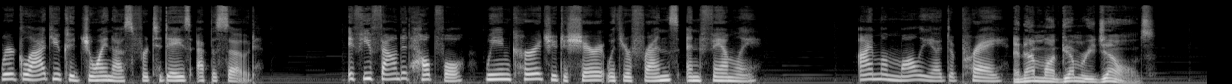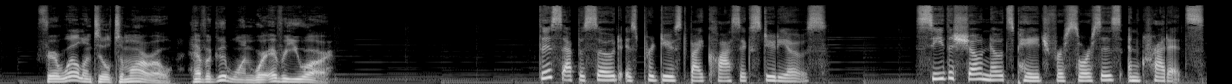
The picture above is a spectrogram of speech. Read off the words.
We're glad you could join us for today's episode. If you found it helpful, we encourage you to share it with your friends and family. I'm Amalia Dupre. And I'm Montgomery Jones. Farewell until tomorrow. Have a good one wherever you are. This episode is produced by Klassic Studios. See the show notes page for sources and credits.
